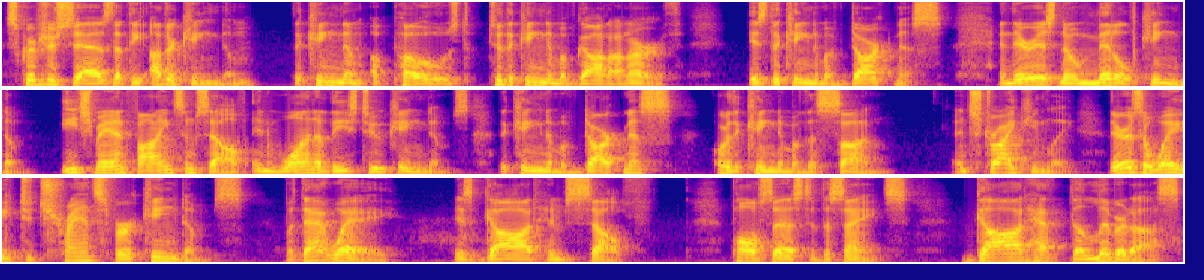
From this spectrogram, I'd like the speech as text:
Scripture says that the other kingdom, the kingdom opposed to the kingdom of God on earth, is the kingdom of darkness, and there is no middle kingdom. Each man finds himself in one of these two kingdoms, the kingdom of darkness or the kingdom of the son. And strikingly, there is a way to transfer kingdoms, but that way is God himself. Paul says to the saints, God hath delivered us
